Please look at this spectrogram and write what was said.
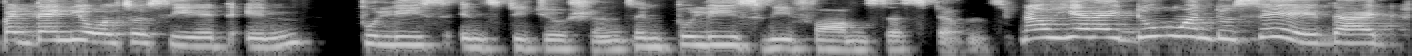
but then you also see it in police institutions and police reform systems. Now, here I do want to say that,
